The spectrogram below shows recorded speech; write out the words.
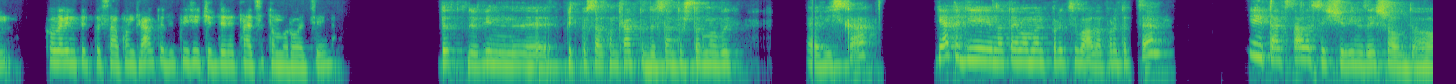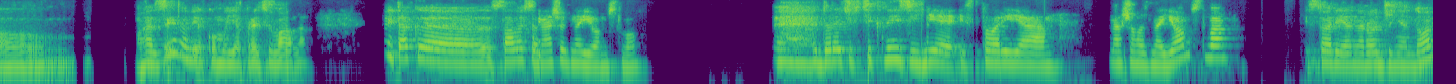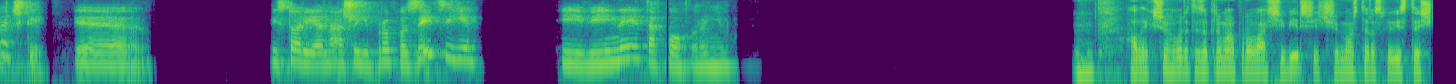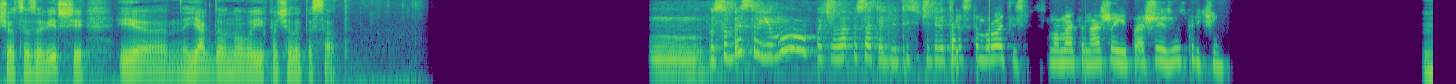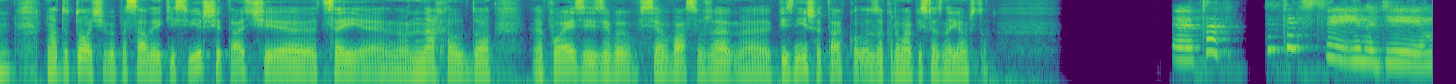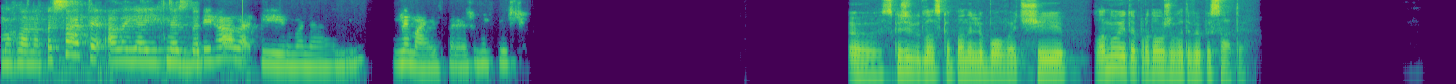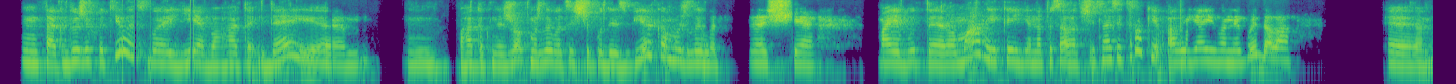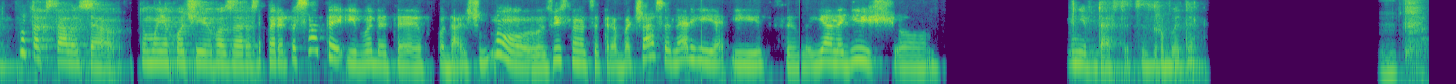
коли він підписав контракт у 2019 році. Він е, підписав контракт у десантно-штурмових е, військах. Я тоді на той момент працювала продавцем, і так сталося, що він зайшов до магазину, в якому я працювала. І так е, сталося наше знайомство. Е, до речі, в цій книзі є історія нашого знайомства, історія народження донечки, е, історія нашої пропозиції і війни та похоронів. Але якщо говорити зокрема про ваші вірші, чи можете розповісти, що це за вірші і як давно ви їх почали писати? Особисто йому почала писати у 2019 році з моменту нашої першої зустрічі. Ну, а до того, чи ви писали якісь вірші, та чи цей нахил до поезії з'явився у вас уже пізніше, так, коли, зокрема після знайомства? Е, так, в дитинстві іноді могла написати, але я їх не зберігала і в мене немає збережених віршів. Е, скажіть, будь ласка, пане Любове, чи плануєте продовжувати ви писати? Так, дуже хотілося б. Є багато ідей, ем, багато книжок. Можливо, це ще буде збірка, можливо, це ще має бути роман, який я написала в 16 років, але я його не видала. Е, Ну, так сталося, тому я хочу його зараз переписати і видати в подальшому. Ну, звісно, на це треба час, енергія і сили. Я надію, що мені вдасться це зробити.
